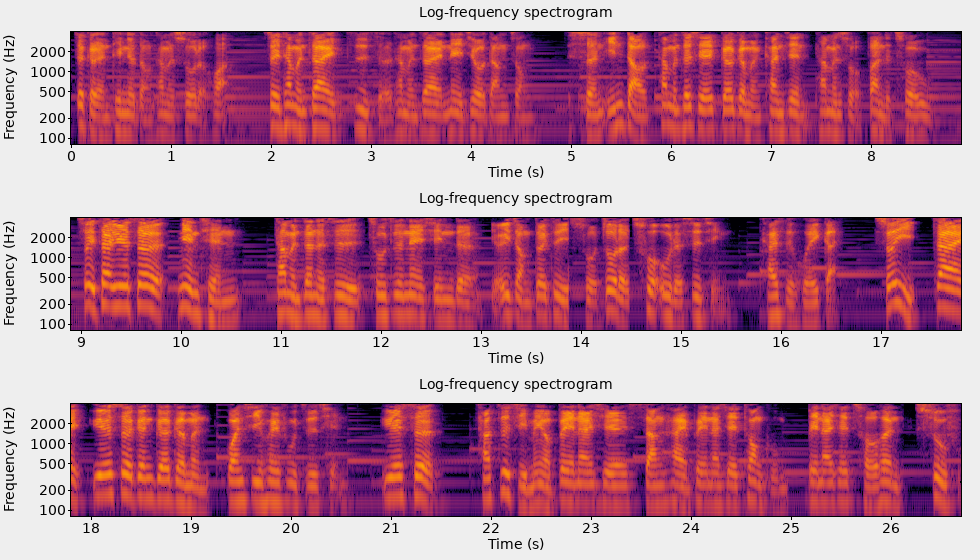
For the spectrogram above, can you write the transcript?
这个人听得懂他们说的话，所以他们在自责，他们在内疚当中，神引导他们这些哥哥们看见他们所犯的错误，所以在约瑟面前，他们真的是出自内心的有一种对自己所做的错误的事情开始悔改。所以在约瑟跟哥哥们关系恢复之前，约瑟他自己没有被那些伤害、被那些痛苦、被那些仇恨束缚。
